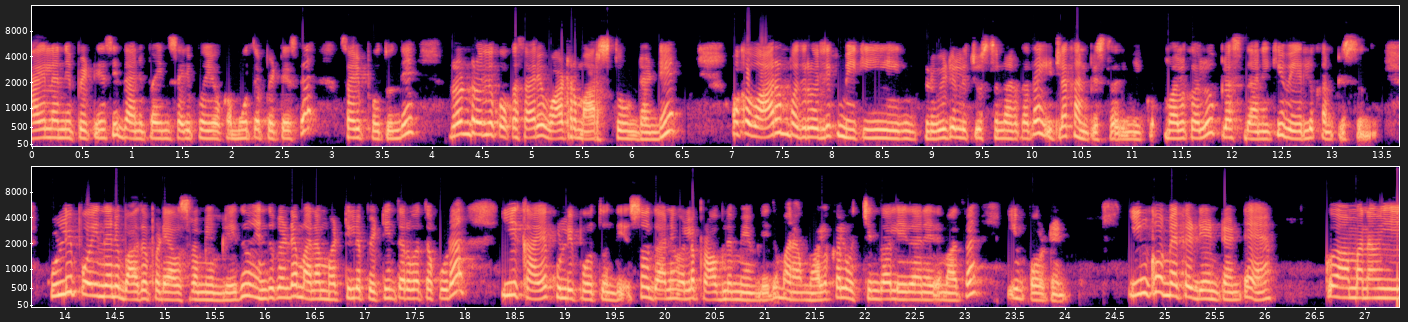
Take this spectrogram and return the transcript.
కాయలన్నీ పెట్టేసి దానిపైన సరిపోయే ఒక మూత పెట్టేస్తే సరిపోతుంది. రెండు రోజులకు ఒకసారి వాటర్ మారుస్తూ ఉండండి. ఒక వారం పది రోజులకి మీకు ఈ ఇక్కడ వీడియోలో చూస్తున్నారు కదా ఇట్లా కనిపిస్తుంది మీకు. మొలకలు ప్లస్ దానికి వేర్లు కనిపిస్తుంది. కుళ్ళిపోయిందని బాధపడే అవసరం ఏం లేదు. ఎందుకంటే మనం మట్టిలో పెట్టిన తర్వాత కూడా ఈ కాయ కుళ్ళిపోతుంది. సో దానివల్ల ప్రాబ్లం ఏం లేదు. మన మొలకలు వచ్చిందా లేదా అనేది మాత్రం ఇంపార్టెంట్. ఇంకో మెథడ్ ఏంటంటే మనం ఈ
